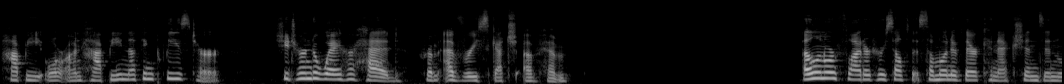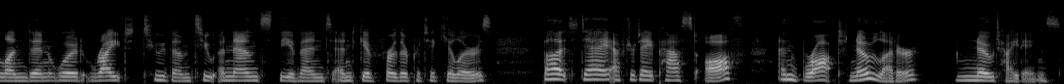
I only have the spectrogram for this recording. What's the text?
Happy or unhappy, nothing pleased her. She turned away her head from every sketch of him. Elinor flattered herself that someone of their connections in London would write to them to announce the event and give further particulars, but day after day passed off and brought no letter, no tidings.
